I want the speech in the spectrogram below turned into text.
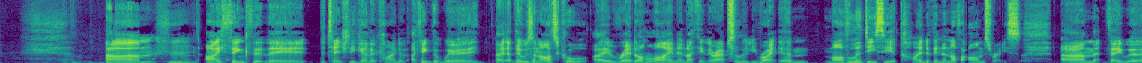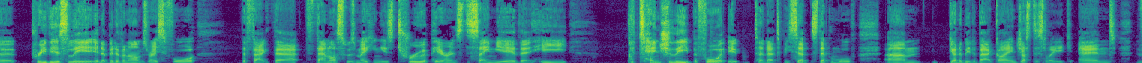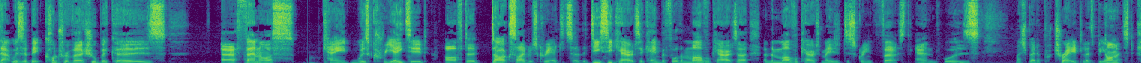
Um, hmm, I think that they're potentially going to kind of. I think that we're. Uh, there was an article I read online, and I think they're absolutely right. Um, Marvel and DC are kind of in another arms race. Um, they were previously in a bit of an arms race for the fact that Thanos was making his true appearance the same year that he potentially, before it turned out to be Steppenwolf, um, going to be the bad guy in Justice League. And that was a bit controversial because uh, Thanos came was created after Darkseid was created. So the DC character came before the Marvel character, and the Marvel character made it to screen first and was much better portrayed, let's be honest.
